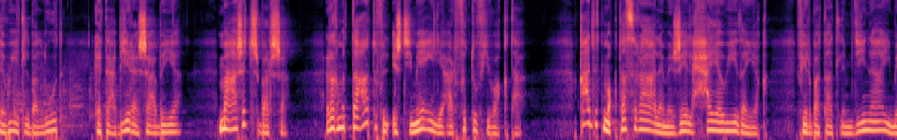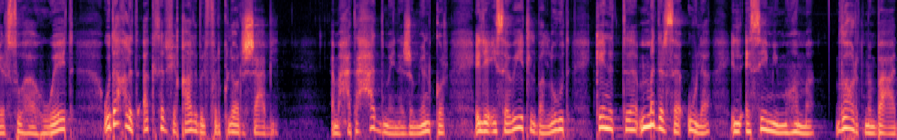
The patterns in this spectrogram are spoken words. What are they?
عيسوية البلوط كتعبيرة شعبية ما عاشتش برشا رغم التعاطف الاجتماعي اللي عرفته في وقتها. قعدت مقتصرة على مجال حيوي ضيق في رباطات المدينة يمارسوها هواة ودخلت أكثر في قالب الفلكلور الشعبي. أما حتى حد ما ينجم ينكر اللي عيسوية البلوط كانت مدرسة أولى الأسامي مهمة ظهرت من بعد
